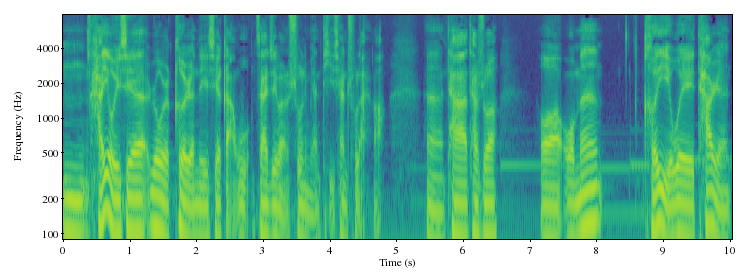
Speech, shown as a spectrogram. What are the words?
嗯，还有一些若尔个人的一些感悟，在这本书里面体现出来啊。嗯，他他说，我我们可以为他人，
